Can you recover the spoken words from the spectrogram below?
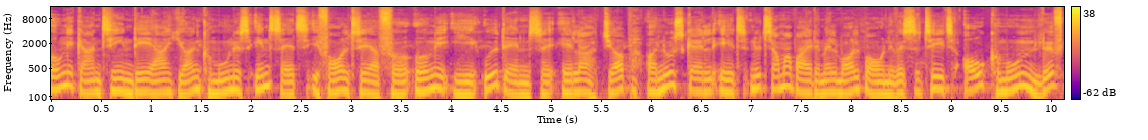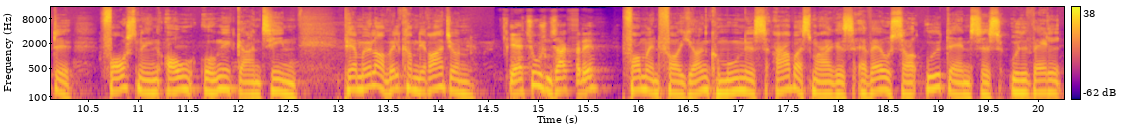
Ungegarantien det er Jørgen Kommunes indsats i forhold til at få unge i uddannelse eller job, og nu skal et nyt samarbejde mellem Aalborg Universitet og kommunen løfte forskning og ungegarantien. Per Møller, velkommen i radioen. Ja, tusind tak for det. Formand for Jørgen Kommunes arbejdsmarkeds, erhvervs- og uddannelsesudvalg.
